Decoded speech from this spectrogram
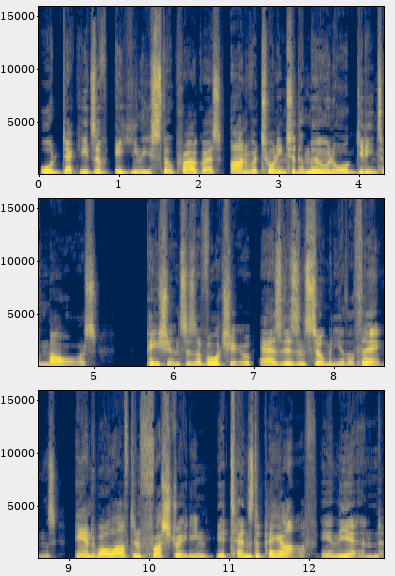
or decades of achingly slow progress on returning to the moon or getting to Mars. Patience is a virtue, as it is in so many other things, and while often frustrating, it tends to pay off in the end.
